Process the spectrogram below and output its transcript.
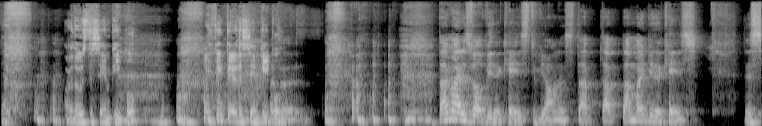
Like, are those the same people? I think they're the same people. That might as well be the case, to be honest. That that that might be the case. This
